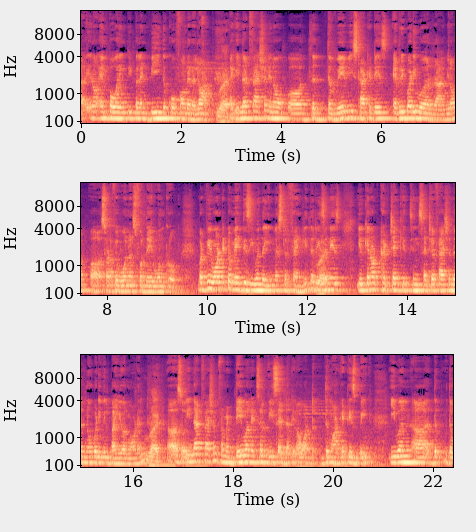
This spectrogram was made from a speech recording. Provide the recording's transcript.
uh, you know, empowering people and being the co-founder alone. Right. Like in that fashion, you know, know uh, the the way we started is everybody were uh, you know uh, sort of a owners for their own group, but we wanted to make this even the investor friendly. The reason Right. is you cannot cut check it in such a fashion that nobody will buy your model. Right. Uh, so in that fashion, from a day one itself, we said that you know what the market is big. Even uh, the the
